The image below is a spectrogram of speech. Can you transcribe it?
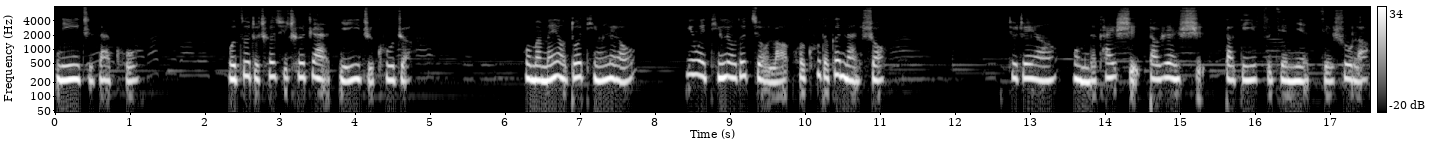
你一直在哭。我坐着车去车站，也一直哭着。我们没有多停留，因为停留的久了会哭得更难受。就这样，我们的开始到认识到第一次见面结束了。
